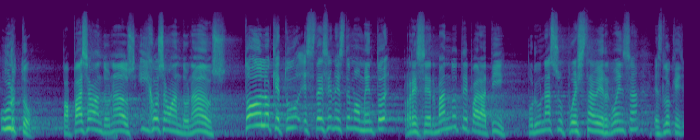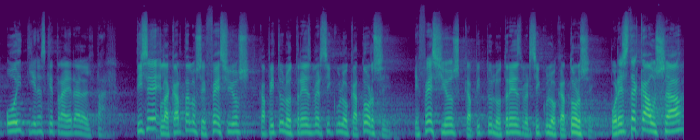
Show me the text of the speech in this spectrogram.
hurto, papás abandonados, hijos abandonados. Todo lo que tú estés en este momento reservándote para ti por una supuesta vergüenza es lo que hoy tienes que traer al altar. Dice la carta a los Efesios capítulo 3 versículo 14. Efesios capítulo 3, versículo 14. Por esta causa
